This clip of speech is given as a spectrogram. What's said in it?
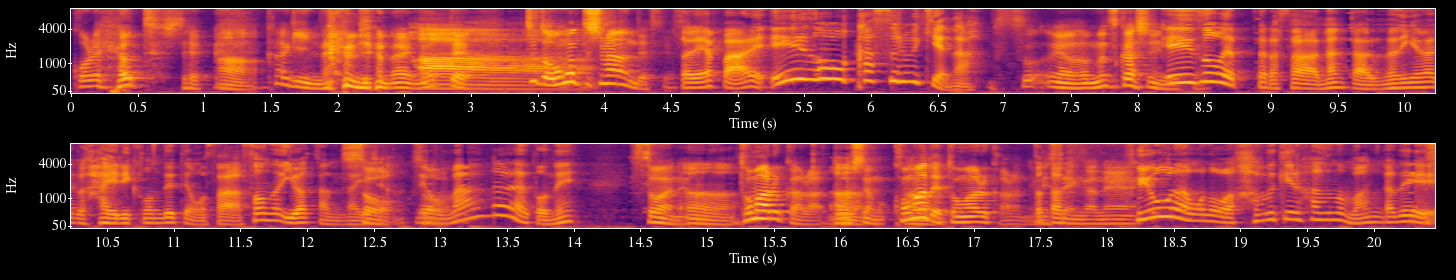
これひょっとしてあ鍵になるんじゃないのってちょっと思ってしまうんですよ。それやっぱあれ映像化するべきやな。そういや難しい映像やったらさなんか何気なく入り込んでてもさそんな違和感ないじゃん。でも漫画だとね。そうやね、うん。止まるからどうしても。コマで止まるからね、目だから線がね。不要なものは省けるはずの漫画で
